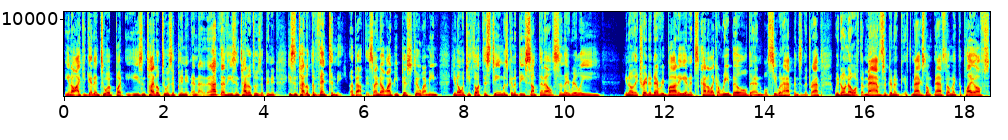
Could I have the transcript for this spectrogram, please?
you know, I could get into it, but he's entitled to his opinion, and not that he's entitled to his opinion. He's entitled to vent to me about this. I know I'd be pissed too. I mean, you know what? You thought this team was going to be something else, and they really you know, they traded everybody and it's kind of like a rebuild and we'll see what happens in the draft. We don't know if the Mavs are going to, if the Mavs don't, Mavs don't make the playoffs,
